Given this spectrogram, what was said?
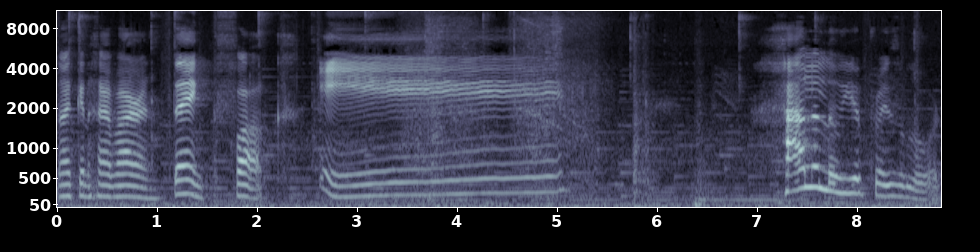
Now I can have iron. Thank fuck. Eh. Hallelujah, praise the Lord.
